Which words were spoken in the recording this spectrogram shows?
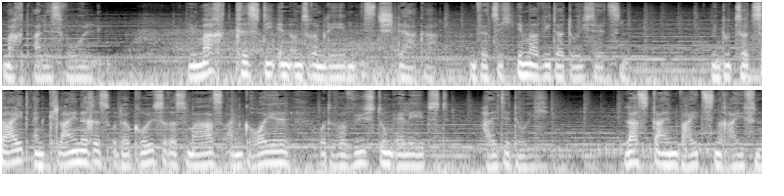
macht alles wohl. Die Macht Christi in unserem Leben ist stärker und wird sich immer wieder durchsetzen. Wenn du zurzeit ein kleineres oder größeres Maß an Gräuel oder Verwüstung erlebst, halte durch. Lass deinen Weizen reifen,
